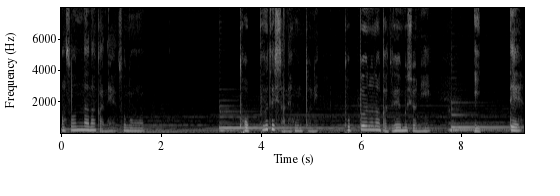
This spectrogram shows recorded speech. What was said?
まあそんな中ねその突風でしたね本当に。突風の中税務署に行って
